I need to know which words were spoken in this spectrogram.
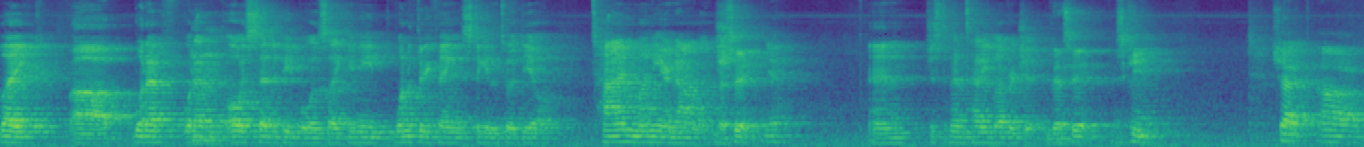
like, uh, what I've what I've always said to people is like, you need one of three things to get into a deal: time, money, or knowledge. That's it. Yeah. And just depends how you leverage it. That's it. It's key. Chuck, uh,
